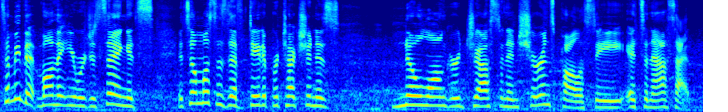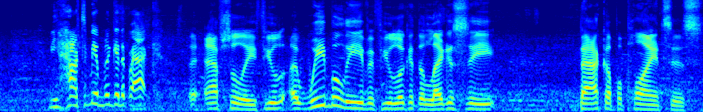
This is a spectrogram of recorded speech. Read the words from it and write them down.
something that, Vaughn, that you were just saying, it's, it's almost as if data protection is no longer just an insurance policy, it's an asset. You have to be able to get it back. Absolutely, if you, uh, we believe if you look at the legacy backup appliances,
